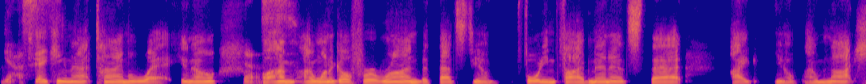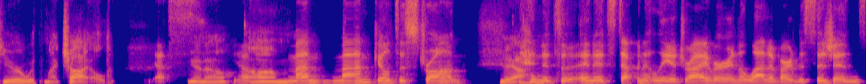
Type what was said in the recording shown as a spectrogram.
yes taking that time away you know yes. well, i'm i want to go for a run but that's you know 45 minutes that i you know i'm not here with my child Yes. You know, Yep. um, mom mom guilt is strong. Yeah, and it's a, and it's definitely a driver in a lot of our decisions.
